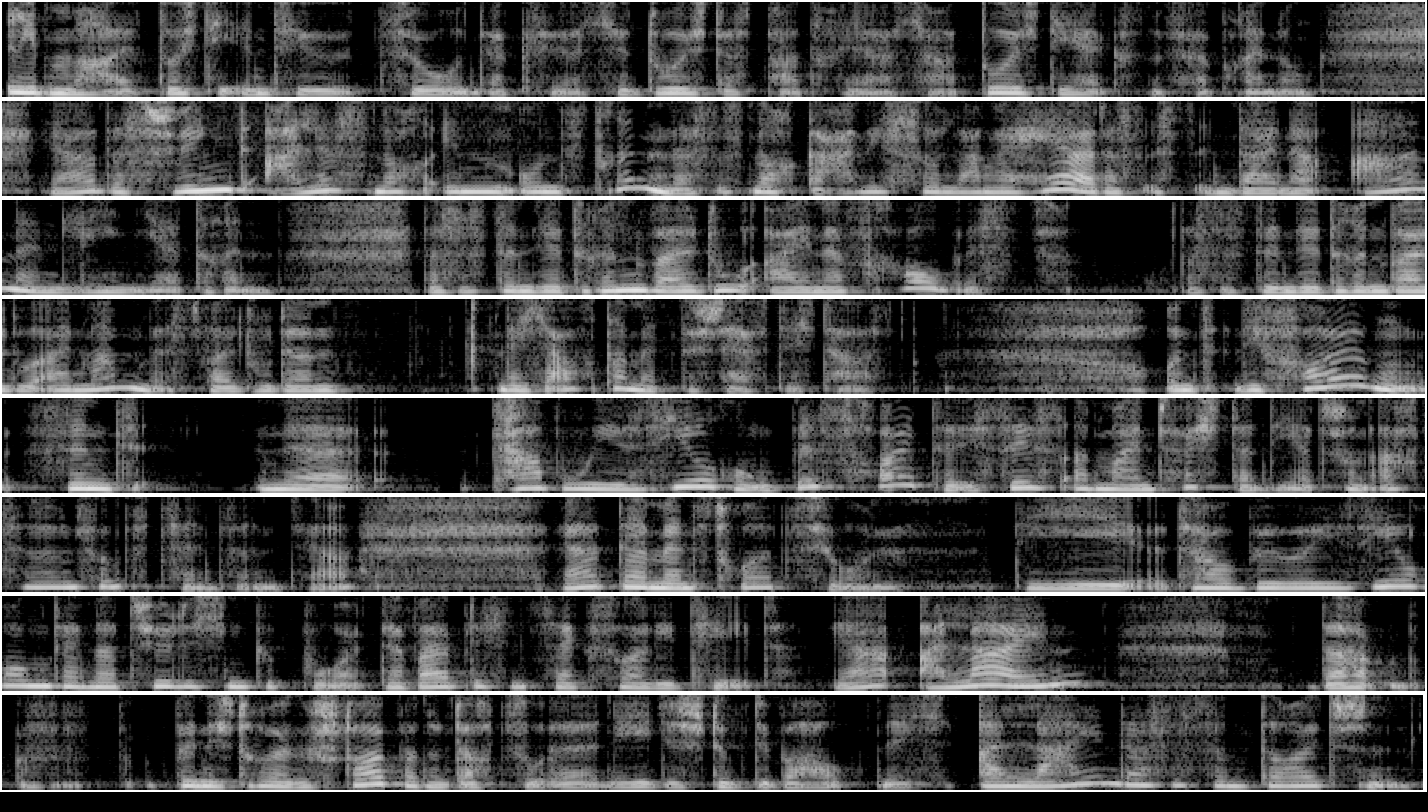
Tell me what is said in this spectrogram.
Eben halt durch die Intuition der Kirche, durch das Patriarchat, durch die Hexenverbrennung. Ja, das schwingt alles noch in uns drin. Das ist noch gar nicht so lange her. Das ist in deiner Ahnenlinie drin. Das ist in dir drin, weil du eine Frau bist. Das ist in dir drin, weil du ein Mann bist, weil du dann dich auch damit beschäftigt hast. Und die Folgen sind eine Tabuisierung bis heute. Ich sehe es an meinen Töchtern, die jetzt schon 18 und 15 sind, ja, ja der Menstruation. Die Tabuisierung der natürlichen Geburt, der weiblichen Sexualität. Ja, allein, da bin ich drüber gestolpert und dachte so, äh, nee, das stimmt überhaupt nicht. Allein, dass es im Deutschen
